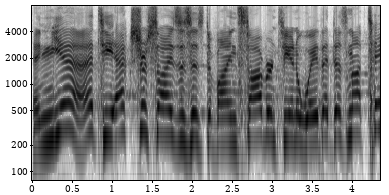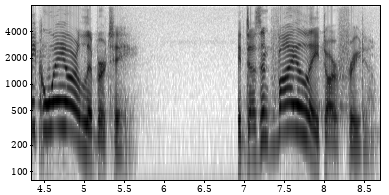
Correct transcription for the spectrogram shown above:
And yet, he exercises his divine sovereignty in a way that does not take away our liberty. It doesn't violate our freedom.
